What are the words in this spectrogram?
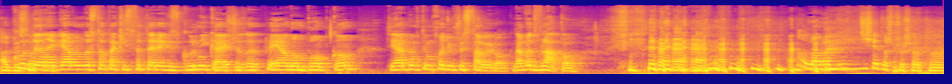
Ugly Kurde, no jak ja bym dostał taki sweterek z górnika jeszcze z odklejaną bombką, to ja bym w tym chodził przez cały rok, nawet w lato. No, Loren dzisiaj też przyszedł. No.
